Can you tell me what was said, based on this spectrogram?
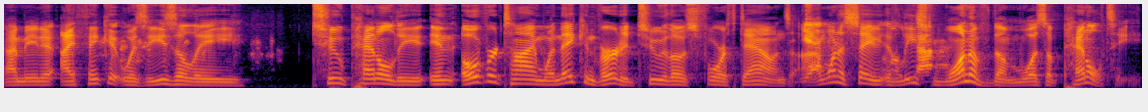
I mean, I think it was easily two penalty in overtime when they converted two of those fourth downs. I want to say at Oh, least one of them was a penalty.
